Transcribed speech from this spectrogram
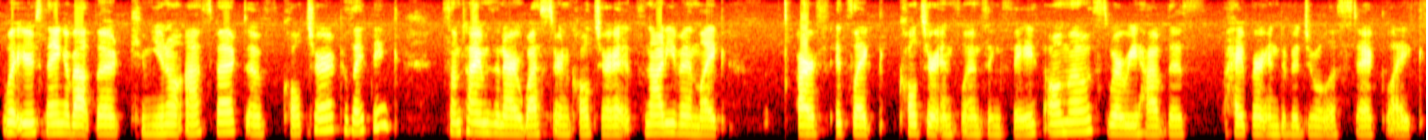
what you're saying about the communal aspect of culture because I think sometimes in our Western culture, it's not even like our it's like culture influencing faith almost where we have this hyper individualistic like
